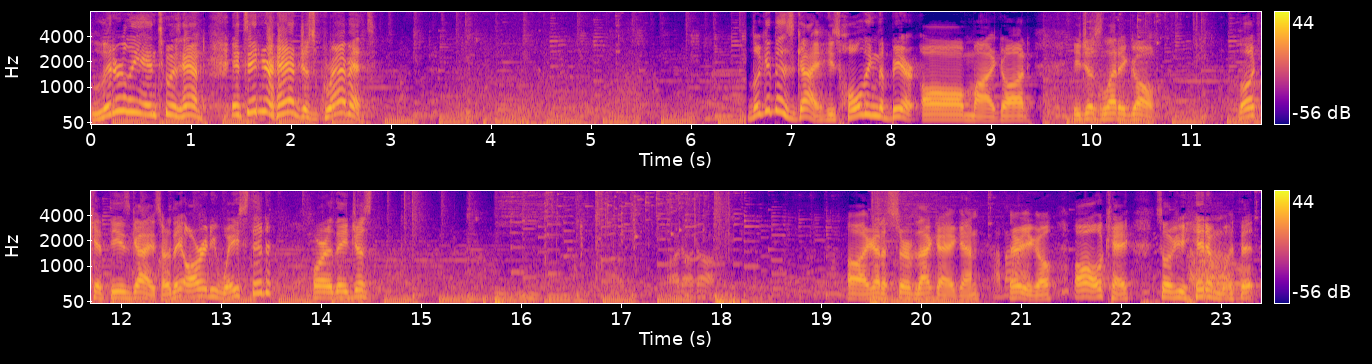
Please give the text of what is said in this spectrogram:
Literally into his hand. It's in your hand. Just grab it. Look at this guy. He's holding the beer. Oh my god. He just let it go. Look at these guys. Are they already wasted? Or are they just. Oh, I gotta serve that guy again. There you go. Oh, okay. So if you hit him with it.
